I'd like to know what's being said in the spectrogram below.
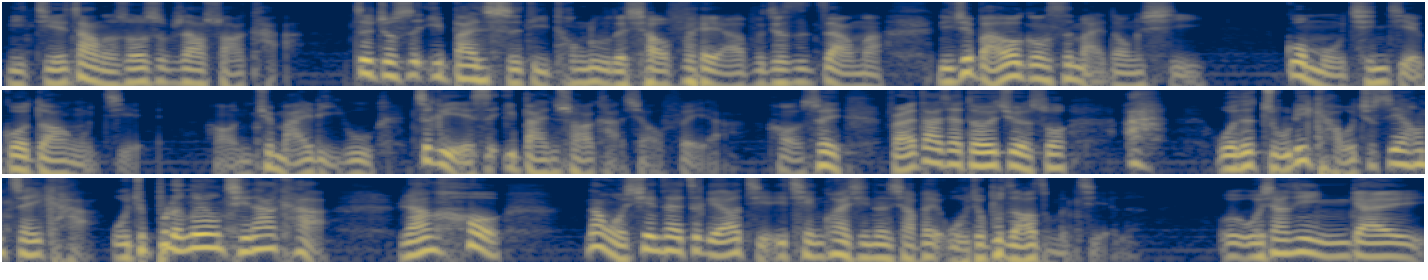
你结账的时候是不是要刷卡？这就是一般实体通路的消费啊，不就是这样吗？你去百货公司买东西，过母亲节、过端午节，好，你去买礼物，这个也是一般刷卡消费啊。好，所以反而大家都会觉得说啊，我的主力卡我就是要用这卡，我就不能够用其他卡。然后，那我现在这个要解一千块新增消费，我就不知道怎么解了。我我相信应该。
